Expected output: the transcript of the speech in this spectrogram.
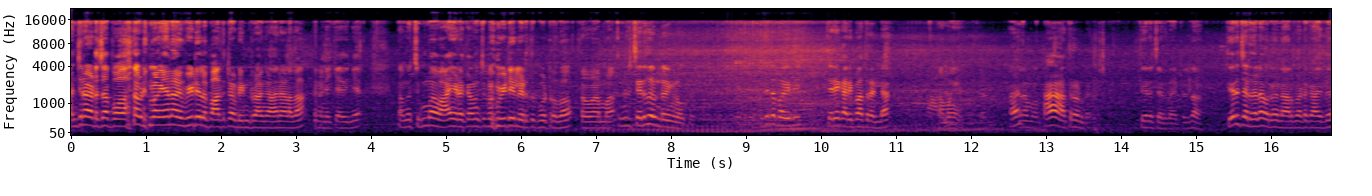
அஞ்சு ரூபா அடிச்சா போதாது? அப்படிம்பாங்க. ஏன்னா வீடியோவில் பார்த்துட்டு அப்படின்றாங்க. அதனால தான் நினைக்காதீங்க. நம்ம சும்மா வாய் எடுக்காமல் சும்மா வீடியோவில் எடுத்து போட்டுருந்தோம். ஆமாம் இன்னும் செருது உண்டுங்க நமக்கு ഇതിൻ്റെ பகுதி சரியாக കറിപാത്രം ഇല്ല സമയം ആ അത്ര ഉണ്ട് തീരെ ചെറുതായിട്ട് കേട്ടോ തീരെ ചെറുതല്ല ഒരു നോർമലായിട്ട് കായത്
